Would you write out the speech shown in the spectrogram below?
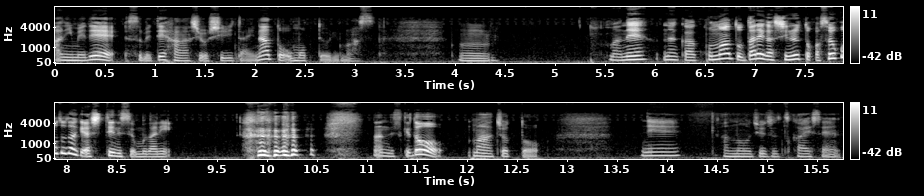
アニメで全て話を知りたいなと思っております。うん。まあねなんかこの後誰が死ぬとかそういうことだけは知ってんですよ無駄に。なんですけどまあちょっとね。あの呪術廻戦。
